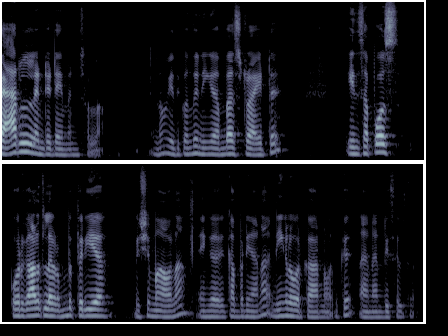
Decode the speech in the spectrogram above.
பேரல் என்டர்டெயின்மெண்ட் சொல்லலாம். இன்னும் இதுக்கு வந்து நீங்கள் அம்பாசிடர் ஆகிட்டு இது சப்போஸ் ஒரு காலத்தில் ரொம்ப பெரிய விஷயமா ஆகலாம் எங்கள் கம்பெனி ஆனால் நீங்களும் ஒரு காரணம் அதுக்கு நான் நன்றி செலுத்துவேன்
